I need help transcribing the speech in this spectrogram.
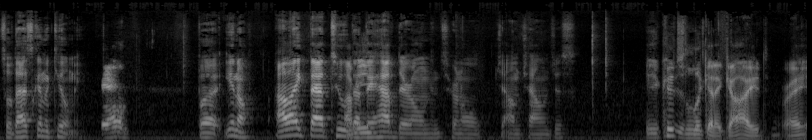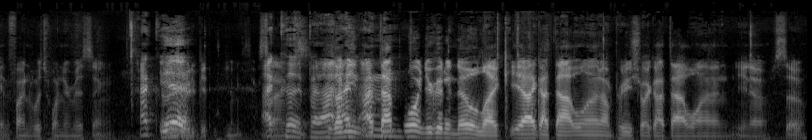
So that's gonna kill me. Damn. But you know, I like that too I that mean- they have their own internal um, challenges. You could just look at a guide, right, and find which one you're missing. I could. Yeah. Already beat the game six I could, but I- I mean, I- at that point, you're gonna know, like, yeah, I got that one. I'm pretty sure I got that one. You know, so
